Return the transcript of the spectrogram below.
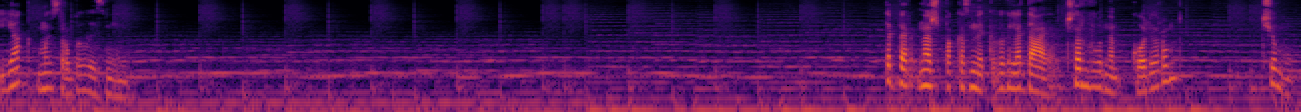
як ми зробили зміни. Тепер наш показник виглядає червоним кольором. Чому?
